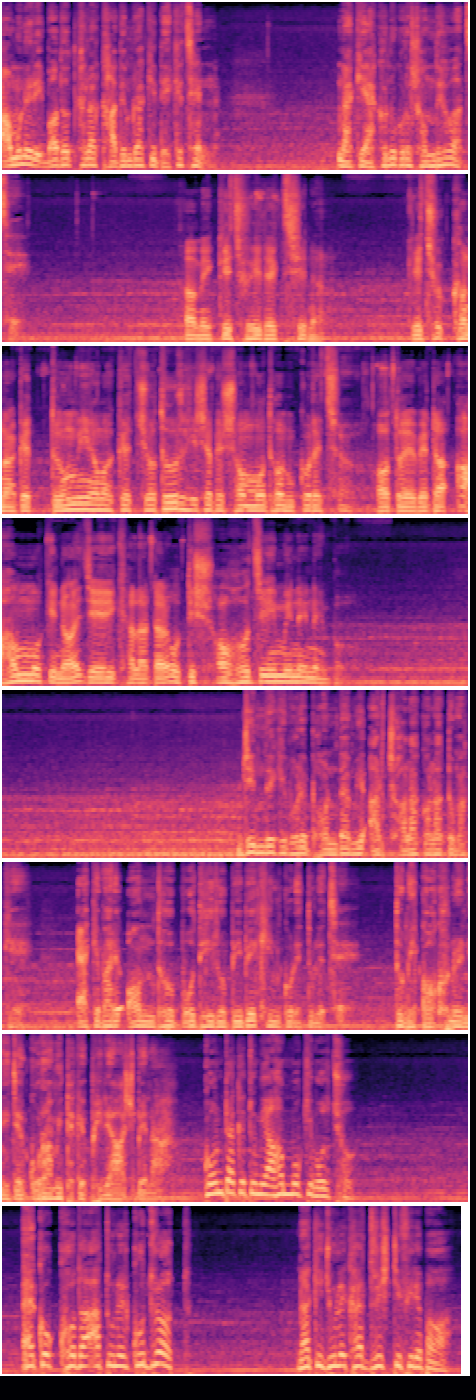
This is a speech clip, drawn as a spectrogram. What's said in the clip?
আমনের ইবাদতখানার খাদেমরা কি দেখেছেন? নাকি এখনও কোনো সন্দেহ আছে? আমি কিছুই দেখছি না। কিছুক্ষণ আগে তুমি আমাকে চতুর হিসেবে সম্বোধন করেছ। অতএব এটা আহাম্মকি নয় যে এই খেলাটা অতি সহজেই মেনে নেব। জিন্দেগি ভরে ভণ্ডামি আর ছলাকলা তোমাকে একেবারে অন্ধ বধির ও বিবেকহীন করে তুলেছে। তুমি কখনোই নিজের গোড়ামি থেকে ফিরে আসবে না। কোনটাকে তুমি আহম্মকি বলছো? একক খোদা আতুনের কুদরত? নাকি জুলেখার দৃষ্টি ফিরে পাওয়া?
